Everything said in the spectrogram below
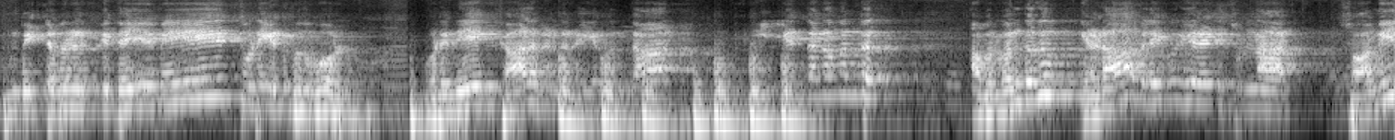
கும்பிட்டவர்களுக்கு தெய்வமே துணை என்பது போல் உடனே காலகண்டனையர் வந்தார் தனம் வந்தது? அவர் வந்ததும் இரடா விலை கொள்கிறேன் சொன்னார். சுவாமி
